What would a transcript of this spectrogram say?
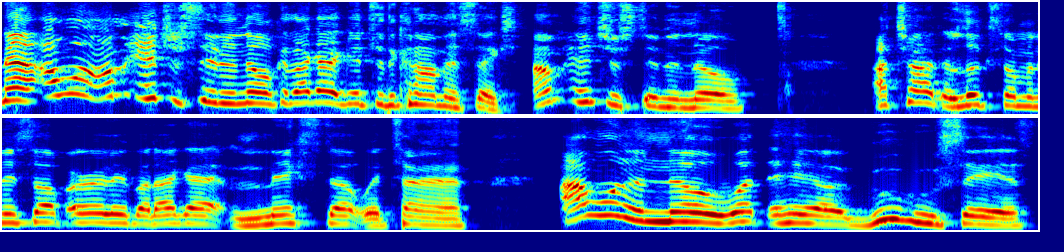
Now, I want, I'm interested to know because I gotta get to the comment section. I'm interested to know. I tried to look some of this up earlier, but I got mixed up with time. I want to know what the hell Google says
